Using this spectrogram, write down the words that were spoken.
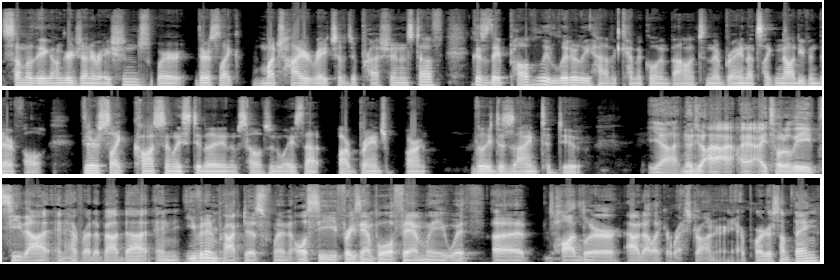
some of the younger generations where there's like much higher rates of depression and stuff because they probably literally have a chemical imbalance in their brain that's like not even their fault. They're just like constantly stimulating themselves in ways that our brains aren't really designed to do. Yeah, no, dude, I, I I totally see that and have read about that. And even in practice, when I'll see, for example, a family with a toddler out at like a restaurant or an airport or something,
